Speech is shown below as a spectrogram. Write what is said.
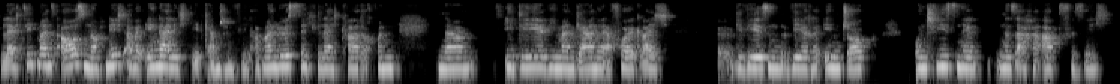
Vielleicht sieht man es außen noch nicht, aber innerlich geht ganz schön viel ab. Man löst sich vielleicht gerade auch von einer Idee, wie man gerne erfolgreich äh, gewesen wäre im Job und schließt eine, eine Sache ab für sich.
